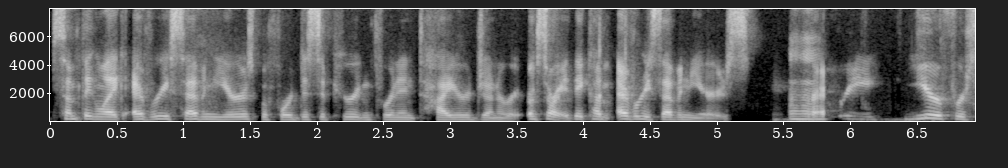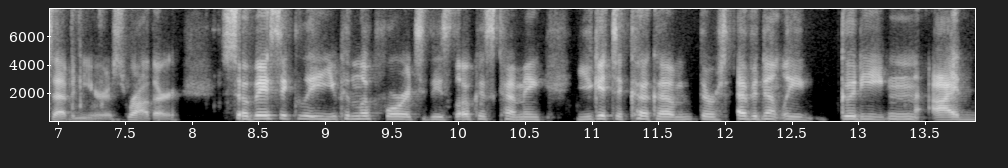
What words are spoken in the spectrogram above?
something like every seven years before disappearing for an entire generation. Oh, sorry, they come every seven years, mm-hmm. or every year for seven years, rather. So basically, you can look forward to these locusts coming. You get to cook them. They're evidently good eaten. I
